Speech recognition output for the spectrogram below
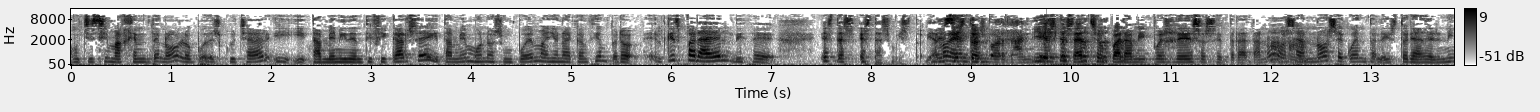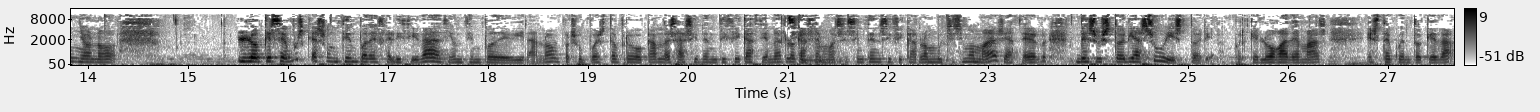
muchísima gente no lo puede escuchar y, y también identificarse y también, bueno, es un poema y una canción, pero el que es para él dice, esta es, esta es mi historia, Me ¿no? Esto es- importante. Y esto se ha hecho para mí, pues de eso se trata, ¿no? Ajá. O sea, no se cuenta la historia del niño, no lo que se busca es un tiempo de felicidad y un tiempo de vida, ¿no? Por supuesto, provocando esas identificaciones, lo que hacemos es intensificarlo muchísimo más y hacer de su historia su historia, porque luego además este cuento queda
